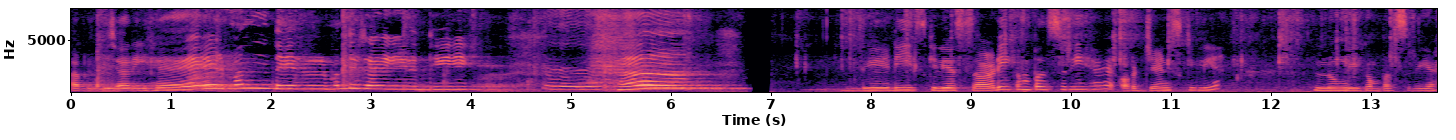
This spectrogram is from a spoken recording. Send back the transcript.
अब जा रही है मंदिर मंदिर जाएगी रिद्धि। हाँ। लेडीज़ के लिए साड़ी कंपलसरी है और जेंट्स के लिए लुंगी कंपलसरी है।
